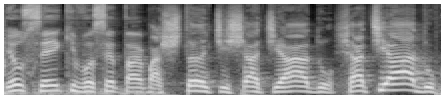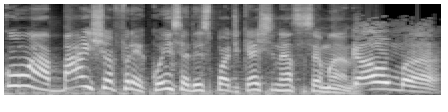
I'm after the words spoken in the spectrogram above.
Eu sei que você tá Bastante chateado, chateado. com a baixa frequência desse podcast nessa semana. Calma,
